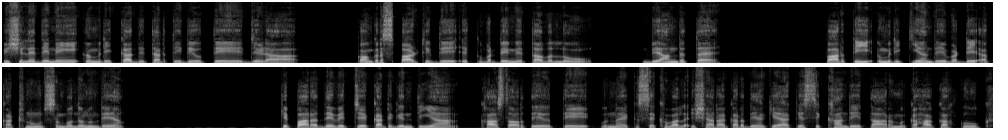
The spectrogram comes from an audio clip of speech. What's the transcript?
ਪਿਛਲੇ ਦਿਨੀ ਅਮਰੀਕਾ ਦੀ ਧਰਤੀ ਦੇ ਉੱਤੇ ਜਿਹੜਾ ਕਾਂਗਰਸ ਪਾਰਟੀ ਦੇ ਇੱਕ ਵੱਡੇ ਨੇਤਾ ਵੱਲੋਂ ਬਿਆਨ ਦਿੱਤਾ ਹੈ, ਭਾਰਤੀ ਅਮਰੀਕੀਆਂ ਦੇ ਵੱਡੇ ਇਕੱਠ ਨੂੰ ਸੰਬੋਧਨ ਹੁੰਦੇ ਆ। ਕਿ ਭਾਰਤ ਦੇ ਵਿੱਚ ਘੱਟ ਗਿਣਤੀਆਂ ਖਾਸ ਤੌਰ ਤੇ ਉੱਤੇ ਉਹਨਾਂ ਇੱਕ ਸਿੱਖ ਵੱਲ ਇਸ਼ਾਰਾ ਕਰਦਿਆਂ ਕਿਹਾ ਕਿ ਸਿੱਖਾਂ ਦੇ ਧਾਰਮਿਕ ਹੱਕ ਹਕੂਕ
